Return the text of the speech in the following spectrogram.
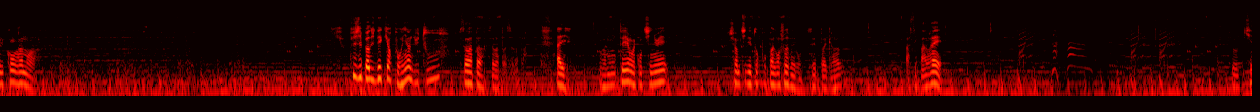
Le con vraiment. Puis j'ai perdu des cœurs pour rien du tout. Ça va pas, ça va pas, ça va pas. Allez, on va monter, on va continuer. Je fais un petit détour pour pas grand chose, mais bon, c'est pas grave. Ah, c'est pas vrai. Ok.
